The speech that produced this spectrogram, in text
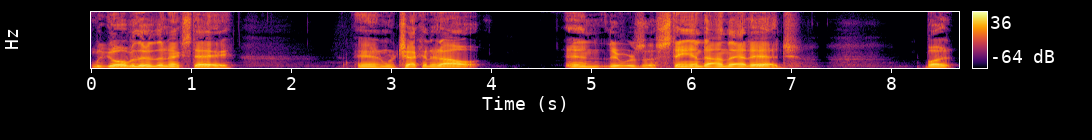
we go over there the next day and we're checking it out. And there was a stand on that edge, but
